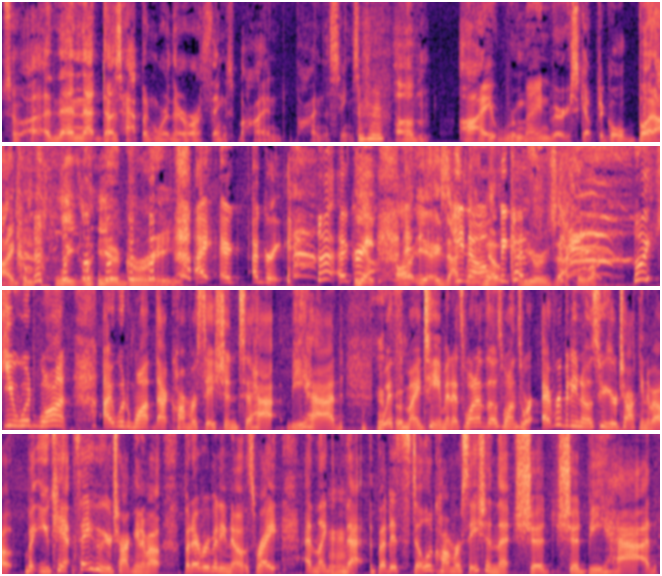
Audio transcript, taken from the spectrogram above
So, uh, and, and that does happen where there are things behind behind the scenes. Mm-hmm. Um, I remain very skeptical, but I completely agree. I, I agree. agree. Yeah, uh, yeah, exactly. You know, no, because you're exactly right. Like you would want, I would want that conversation to ha- be had with my team, and it's one of those ones where everybody knows who you're talking about, but you can't say who you're talking about, but everybody knows, right? And like Mm-hmm. that, but it's still a conversation that should should be had.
